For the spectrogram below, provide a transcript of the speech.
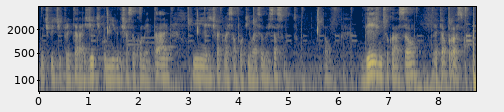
Vou te pedir para interagir aqui comigo, deixar seu comentário e a gente vai conversar um pouquinho mais sobre esse assunto. Então, beijo no seu coração e até o próximo.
